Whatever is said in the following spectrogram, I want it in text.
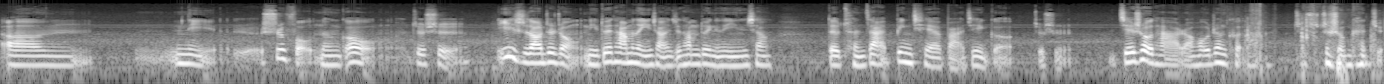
嗯，你是否能够就是意识到这种你对他们的影响以及他们对你的影响的存在，并且把这个就是接受它，然后认可它。就是这种感觉，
